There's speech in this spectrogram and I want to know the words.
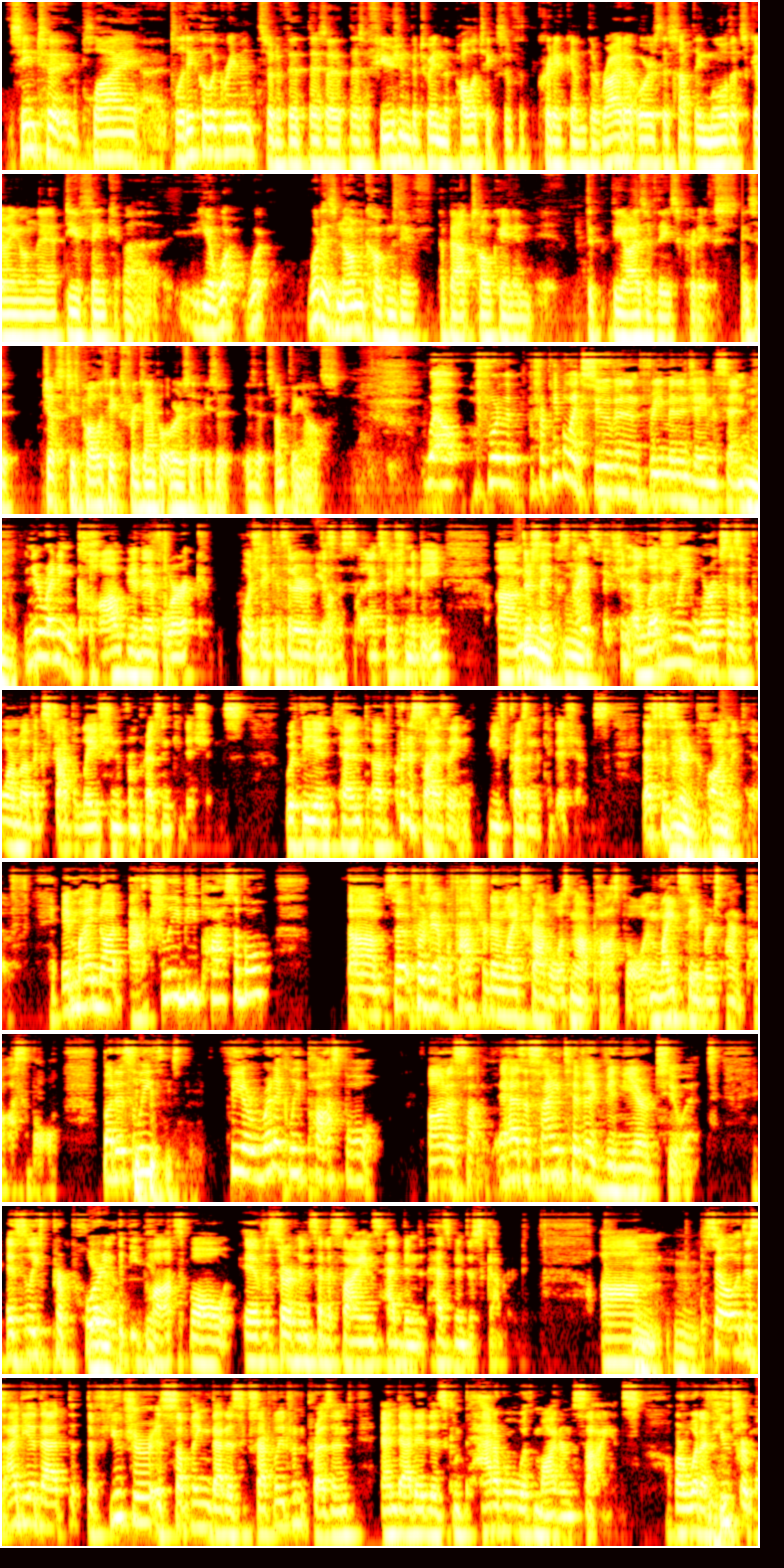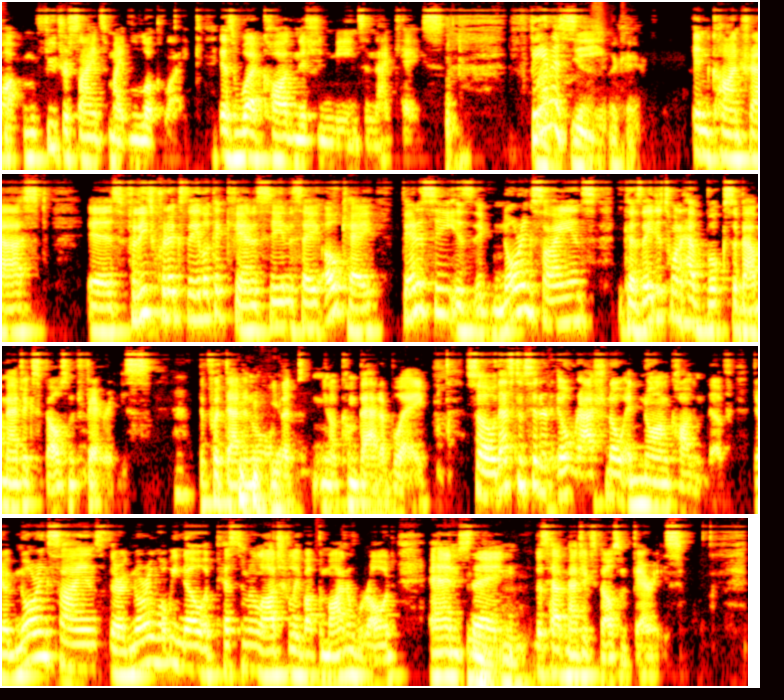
seem to imply political agreement, sort of that there's a there's a fusion between the politics of the critic and the writer, or is there something more that's going on there? Do you think, uh, you know, what what what is non-cognitive about Tolkien in the, the eyes of these critics? Is it just his politics, for example, or is it is it is it something else? Well, for the for people like Suvin and Freedman and Jameson, mm. when you're writing cognitive work, which they consider yeah. this science fiction to be, um, they're mm, saying mm. science fiction allegedly works as a form of extrapolation from present conditions, with the intent of criticizing these present conditions. That's considered mm, mm. cognitive. It might not actually be possible. Um, so, for example, faster than light travel is not possible, and lightsabers aren't possible. But it's at least theoretically possible on a it has a scientific veneer to it. It's at least purporting yeah, to be yeah. possible if a certain set of science had been has been discovered. Um, mm-hmm. So this idea that the future is something that is extrapolated from the present and that it is compatible with modern science, or what a mm-hmm. future future science might look like, is what cognition means in that case. Fantasy, right. yes. okay. in contrast, is for these critics, they look at fantasy and they say, okay, fantasy is ignoring science because they just want to have books about magic spells and fairies. To put that in a little yeah. bit, you know, combative way. So that's considered irrational and non-cognitive. They're ignoring science. They're ignoring what we know epistemologically about the modern world and saying, mm-hmm. let's have magic spells and fairies.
